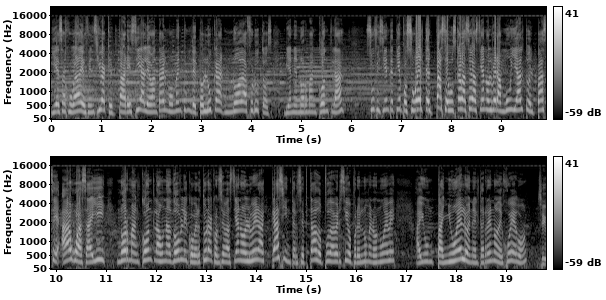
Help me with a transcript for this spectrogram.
Y esa jugada defensiva que parecía levantar el momentum de Toluca no da frutos. Viene Norman Contla. Suficiente tiempo, suelta el pase, buscaba Sebastián Olvera, muy alto el pase, aguas ahí, Norman Contla, una doble cobertura con Sebastián Olvera, casi interceptado, pudo haber sido por el número 9, hay un pañuelo en el terreno de juego, Sí,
